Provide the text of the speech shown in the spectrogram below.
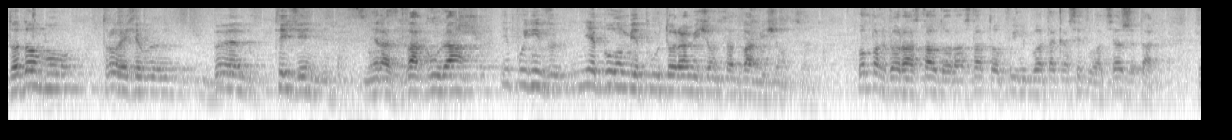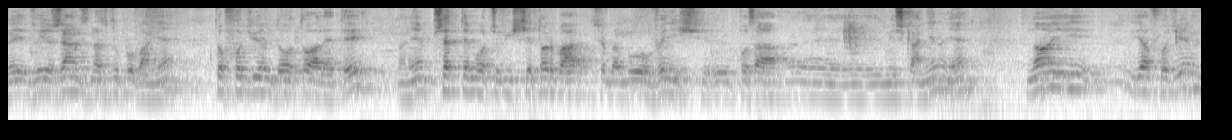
do domu trochę się, byłem tydzień, nieraz dwa góra i później nie było mnie półtora miesiąca, dwa miesiące. Chłopak dorastał, dorastał, to później była taka sytuacja, że tak, że wyjeżdżając na zgrupowanie, to wchodziłem do toalety, no nie? Przedtem oczywiście torba trzeba było wynieść y, poza y, mieszkanie, no nie? No i ja wchodziłem,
